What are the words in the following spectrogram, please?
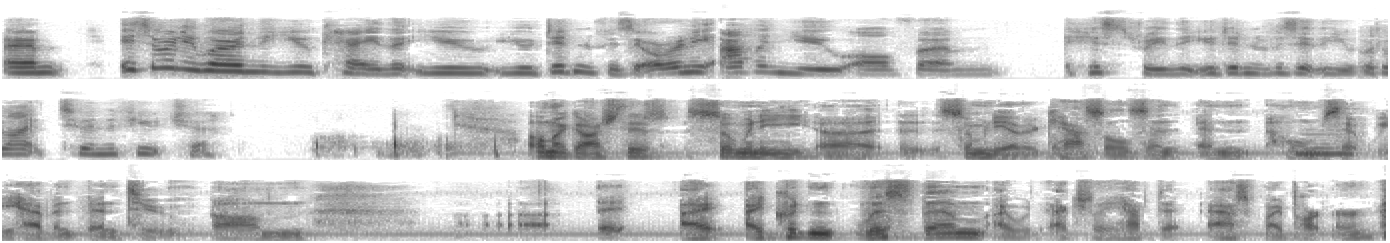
um, is there anywhere in the UK that you you didn't visit, or any avenue of um, history that you didn't visit that you would like to in the future? Oh my gosh, there's so many uh, so many other castles and, and homes Mhm. that we haven't been to. Um, uh, I I couldn't list them. I would actually have to ask my partner.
